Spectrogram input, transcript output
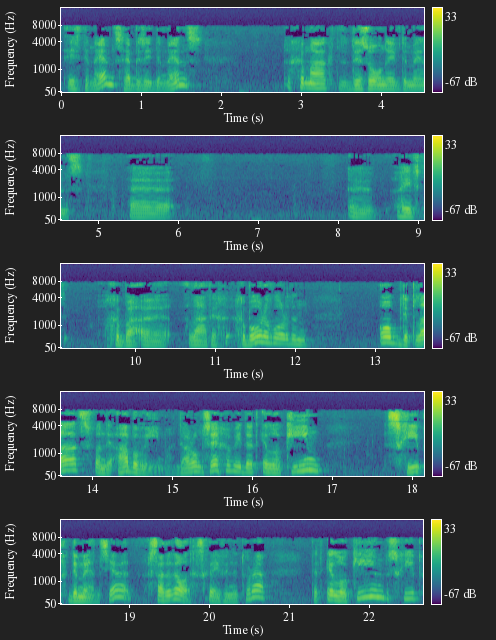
is de mens, hebben ze de mens gemaakt, de zoon heeft de mens, uh, uh, heeft laten geboren worden op de plaats van de Abouim. Daarom zeggen we dat Elohim schiep de mens. Ja, staat wel geschreven in de Torah, dat Elohim schiep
